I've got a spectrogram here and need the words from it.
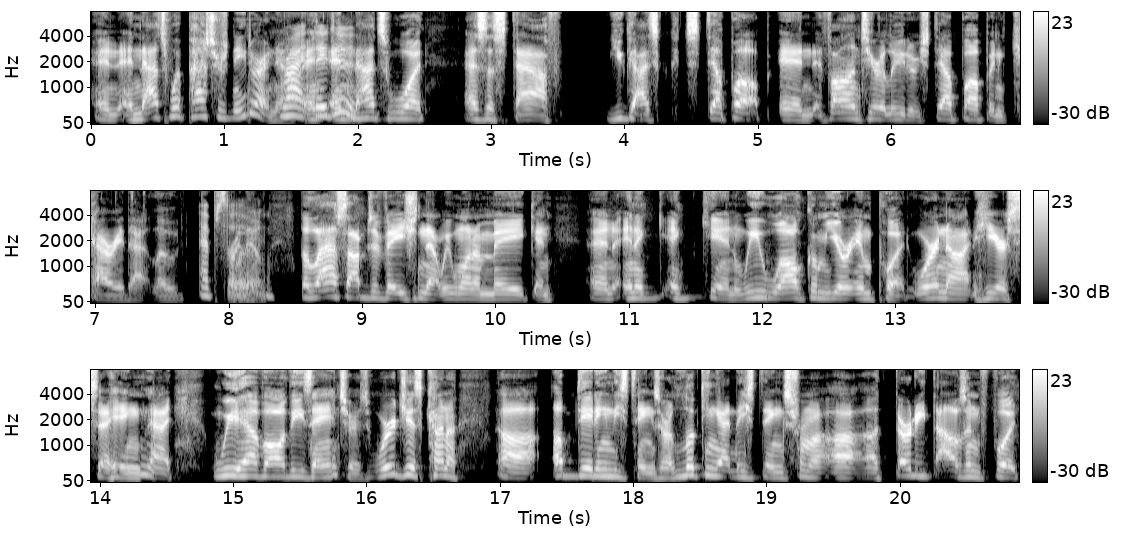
and and that's what pastors need right now. Right, and, they do. and that's what, as a staff, you guys could step up and volunteer leaders step up and carry that load. Absolutely. The last observation that we want to make, and and and again, we welcome your input. We're not here saying that we have all these answers. We're just kind of uh, updating these things or looking at these things from a, a, a thirty thousand foot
